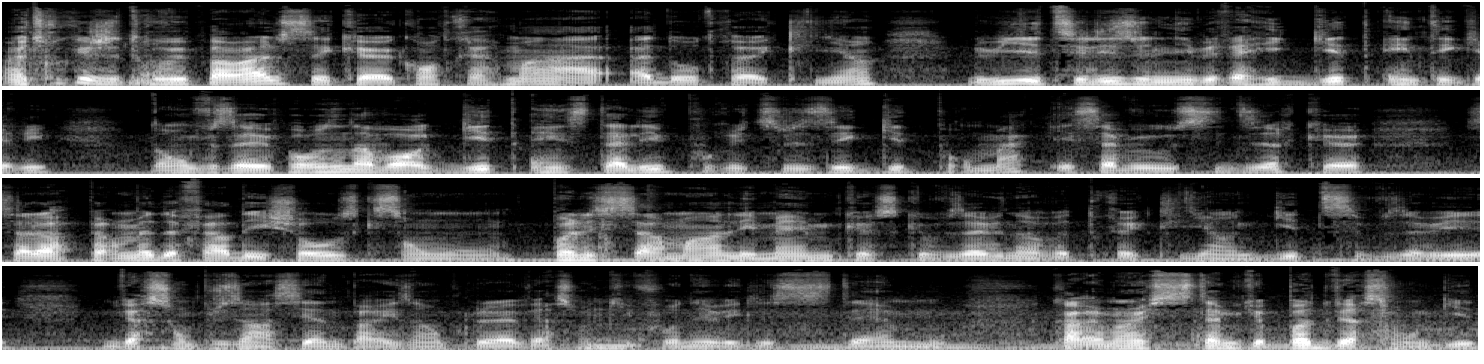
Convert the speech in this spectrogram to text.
Un truc que j'ai trouvé pas mal, c'est que contrairement à, à d'autres clients, lui il utilise une librairie Git intégrée. Donc vous n'avez pas besoin d'avoir Git installé pour utiliser Git pour Mac. Et ça veut aussi dire que ça leur permet de faire des choses qui sont pas nécessairement les mêmes que ce que vous avez dans votre client Git. Si vous avez une version plus ancienne, par exemple, la version qui est Mm. fournie avec le système, ou carrément un système qui n'a pas de version Git,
